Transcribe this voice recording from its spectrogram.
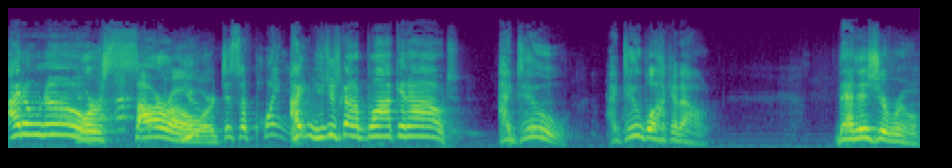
I don't know. or sorrow You- or disappointment? I, you just got to block it out. I do. I do block it out. That is your room.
